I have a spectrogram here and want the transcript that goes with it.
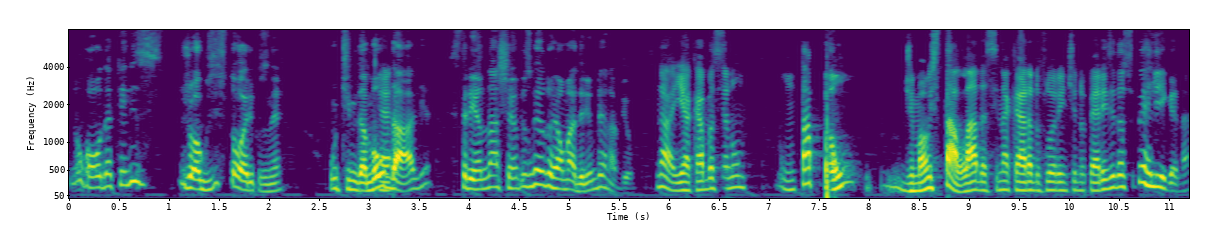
no rol daqueles jogos históricos, né? O time da Moldávia, é. estreando na Champions, ganhando do Real Madrid no Bernabéu. Não, e acaba sendo um, um tapão de mão instalada assim na cara do Florentino Pérez e da Superliga, né?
